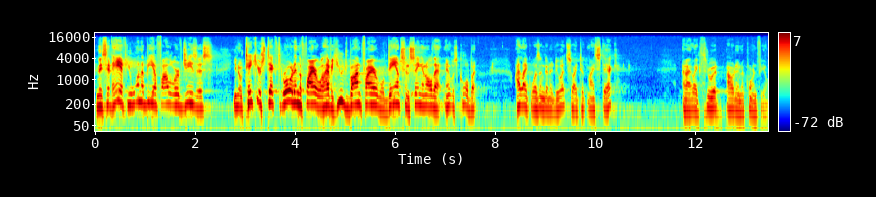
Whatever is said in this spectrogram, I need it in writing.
and they said, "Hey, if you want to be a follower of Jesus, you know, take your stick, throw it in the fire. We'll have a huge bonfire. We'll dance and sing and all that." And it was cool, but I like wasn't going to do it, so I took my stick and I like threw it out in a cornfield.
